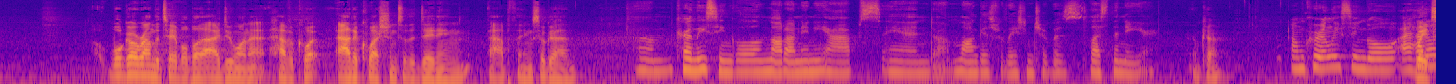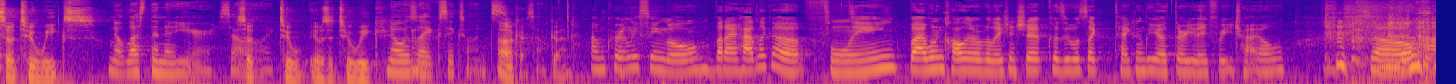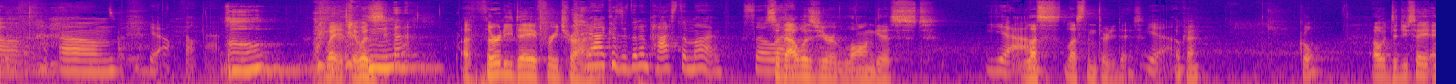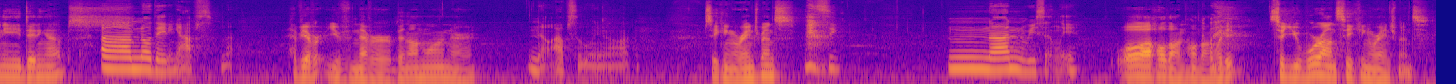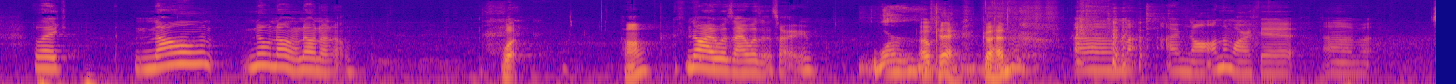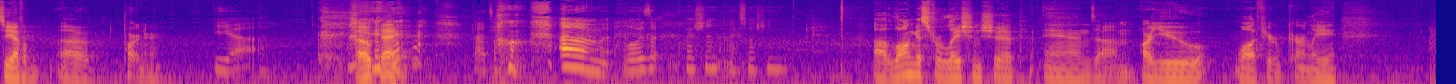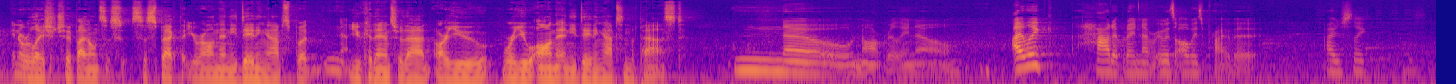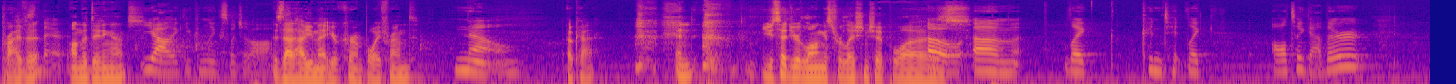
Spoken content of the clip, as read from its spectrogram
We'll go around the table, but I do want to have a que- add a question to the dating app thing. So go ahead. Um, currently single. I'm not on any apps, and um, longest relationship was less than a year. Okay. I'm currently single. I had Wait, a- so two weeks? No, less than a year. So, So like, two. It was a two week. no, it was like six months. Oh, okay. So. Go ahead. I'm currently single, but I had like a fling, but I wouldn't call it a relationship because it was like technically a 30 day free trial. so, Oh. um, yeah. Felt that. Wait, it was a 30 day free trial. Yeah, because it didn't pass the month. So, so that like, was your longest. yeah. Less less than 30 days. Yeah. Okay. Cool. Oh, did you say any dating apps? Um, no dating apps. No, Have you ever? You've never been on one or no absolutely not. seeking arrangements? See, none recently. Well, hold on, hold on. What you, so you were on seeking arrangements. Like, no, no, no, no, no, no. What? Huh? No, I wasn't. I wasn't. Sorry. Okay, go ahead. um, I'm not on the market. Um, So you have a, a partner. yeah. Okay. That's all. Um, what was the question? Next question. Uh, longest relationship, and um, are you? Well, if you're currently in a relationship, I don't sus- suspect that you're on any dating apps, but No. you could answer that. Are you? Were you on any dating apps in the past? No, not really. No, I like had it, but I never. It was always private. I just like Private there. on the dating apps? Yeah, like you can like switch it off. Is that how you met your current boyfriend? No. Okay. And you said your longest relationship was. Oh, um, like, conti- like, all together.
